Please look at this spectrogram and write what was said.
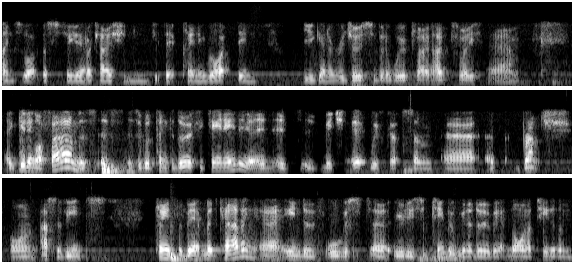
things like this feed allocation and get that planning right, then you're going to reduce a bit of workload, hopefully. Um, uh, getting off farm is, is, is, a good thing to do if you can, Andy. It, it, it mentioned that we've got some uh, brunch on us events planned for about mid calving, uh, end of August, uh, early September. We're going to do about nine or ten of them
